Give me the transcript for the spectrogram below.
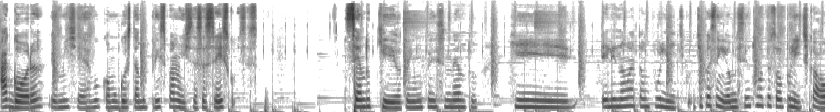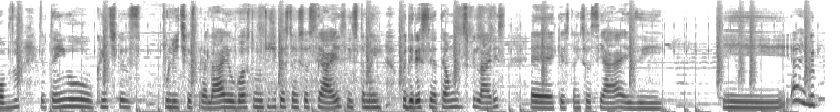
Agora eu me enxergo como gostando principalmente dessas três coisas. Sendo que eu tenho um conhecimento que ele não é tão político. Tipo assim, eu me sinto uma pessoa política, óbvio. Eu tenho críticas políticas para dar. Eu gosto muito de questões sociais. Isso também poderia ser até um dos pilares. É, questões sociais e. E. É,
